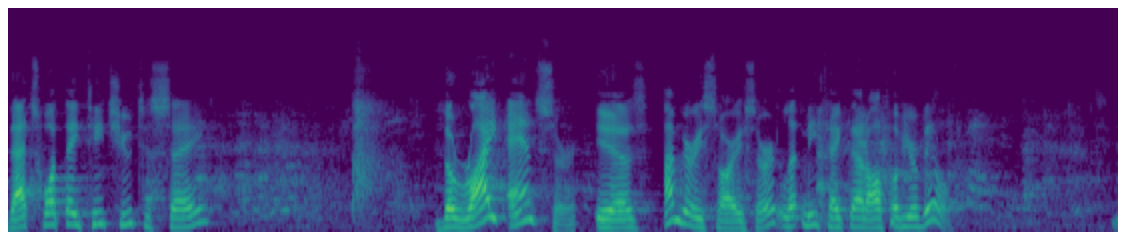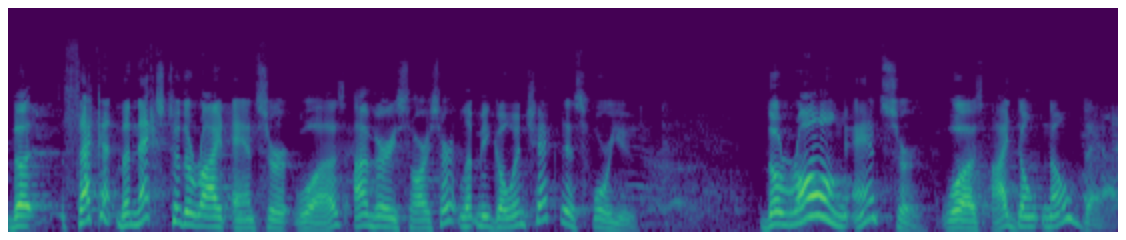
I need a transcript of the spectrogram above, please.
That's what they teach you to say. The right answer is, I'm very sorry, sir. Let me take that off of your bill. The second, the next to the right answer was, I'm very sorry, sir. Let me go and check this for you. The wrong answer was, I don't know that.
